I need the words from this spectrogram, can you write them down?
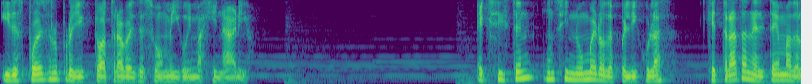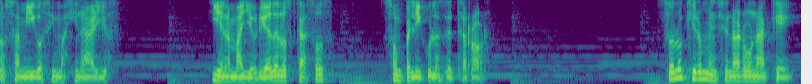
y después lo proyectó a través de su amigo imaginario. Existen un sinnúmero de películas que tratan el tema de los amigos imaginarios, y en la mayoría de los casos son películas de terror. Solo quiero mencionar una que,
